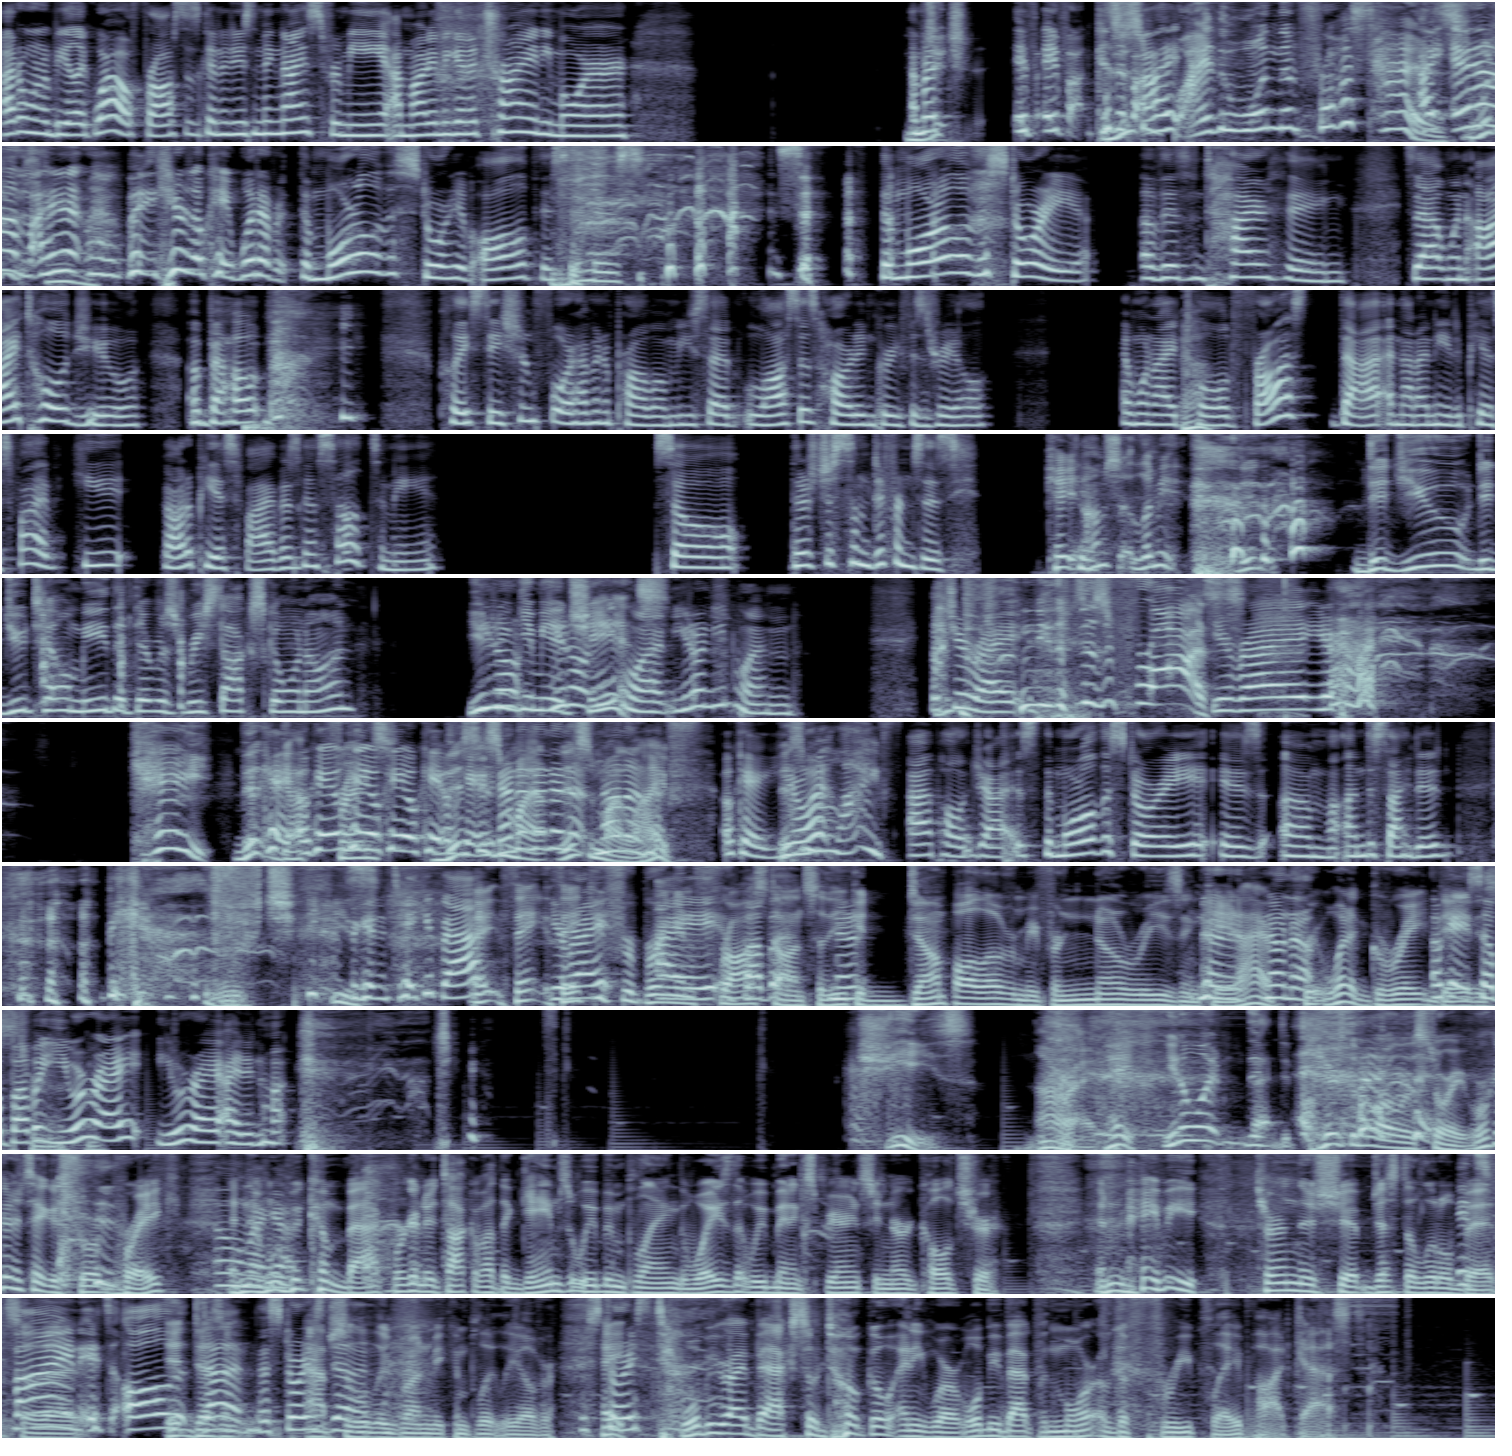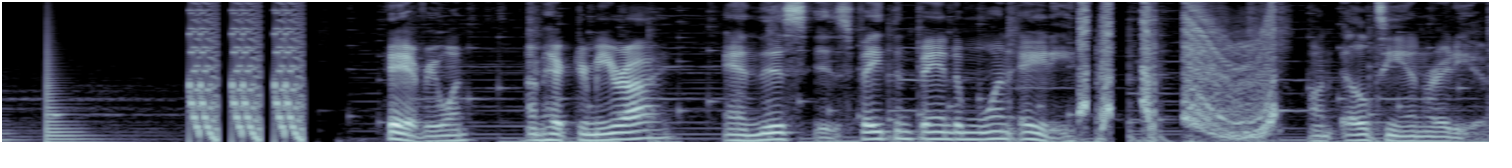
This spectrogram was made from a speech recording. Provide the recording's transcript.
I don't want to be like, wow, Frost is going to do something nice for me. I'm not even going to try anymore. I'm going J- to, if, if, because if I, buy the one that Frost has. I am, is- I am, mm. but here's, okay, whatever. The moral of the story of all of this is the moral of the story of this entire thing is that when I told you about my PlayStation 4 having a problem, you said loss is hard and grief is real. And when I Yeah. told Frost that and that I need a PS5, he got a PS5 and is going to sell it to me. So there's just some differences. Kate, I'm so, let me. Did, you did you tell me that there was restocks going on? You, didn't don't- give me you a don't chance. Need one. You don't need one. But you're right. Neither does Frost. You're right. You're right. Kate. th- Okay, God, okay, okay, friends, okay, okay, This okay. is No, no, no, no, this is no, my no, no. life. Okay, you This know is what? my life. I apologize. The moral of the story is um undecided because we're gonna take it back. Hey, thank, You're thank you for bringing I- Frost Bubba- on so that no, you could dump all over me for no reason, No, Kate. no, I no, no. What a great day. Okay, so this Bubba, you were right. You were right. I did not. Jeez. All right. Hey, you know what? Th- th- Here's the moral of the story. We're going to take a short break. Oh and then when God. we come back, we're going to talk about the games that we've been playing, the ways that we've been experiencing nerd culture, and maybe turn this ship just a little bit. it's fine. that it's all it done. The story's absolutely done. run me completely over. The story's hey, done. We'll be right back, so don't go anywhere. We'll be back with more of the Free Play Podcast. Hey everyone, I'm Hector Miray, and this is Faith and Fandom 180 on LTN Radio.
